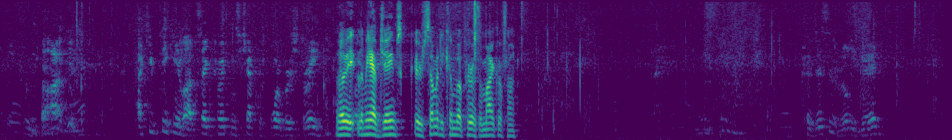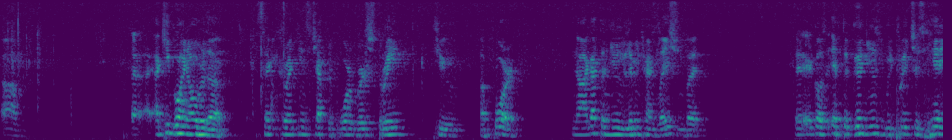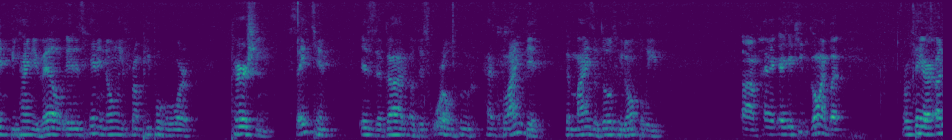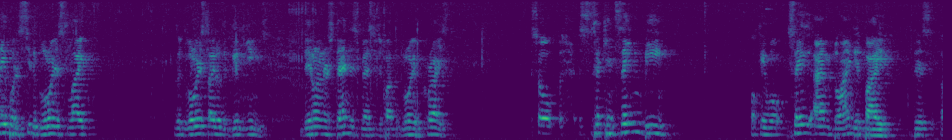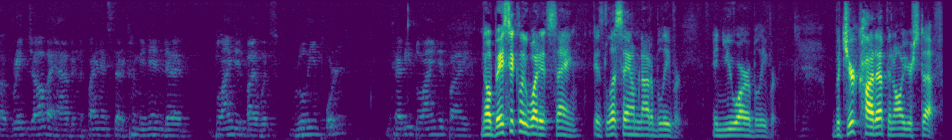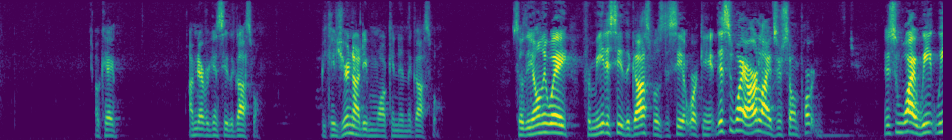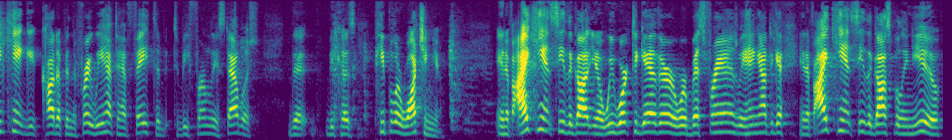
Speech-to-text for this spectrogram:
I keep thinking about 2 Corinthians chapter 4, verse 3. Let me, let me have James or somebody come up here with a microphone. Because this is really good. Um, I- I keep going over the 2 Corinthians chapter 4, verse 3 to uh, 4. Now, I got the New Living Translation, but it, it If the good news we preach is hidden behind a veil, it is hidden only from people who are perishing. Satan is the God of this world who has blinded the minds of those who don't believe. Um, and it, it keeps going, but they are unable to see the glorious light, the glorious light of the good news. They don't understand this message about the glory of Christ. So, can Satan be okay, well, say I'm blinded by this uh, great job I have and the finance that are coming in, that I'm blinded by what's really important. Can I be blinded by? No, basically what it's saying is let's say I'm not a believer and you are a believer, but you're caught up in all your stuff. Okay? I'm never going to see the gospel because you're not even walking in the gospel. So the only way for me to see the gospel is to see it working. This is why our lives are so important. This is why we, we can't get caught up in the fray. We have to have faith to, to be firmly established that because people are watching you. And if I can't see the God, you know, we work together or we're best friends, we hang out together, and if I can't see the gospel in you,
